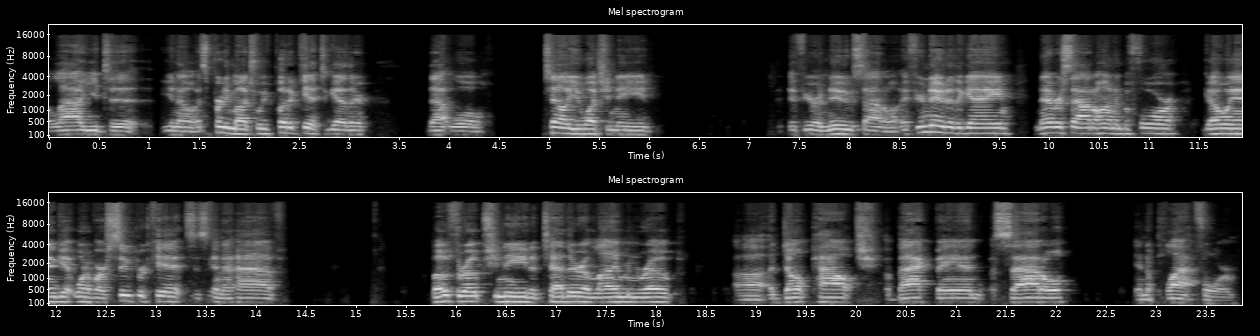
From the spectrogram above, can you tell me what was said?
allow you to, you know, it's pretty much we've put a kit together that will tell you what you need if you're a new saddle. If you're new to the game, never saddle hunted before, go in get one of our super kits. It's going to have both ropes you need: a tether, a lineman rope, uh, a dump pouch, a back band, a saddle and a platform.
